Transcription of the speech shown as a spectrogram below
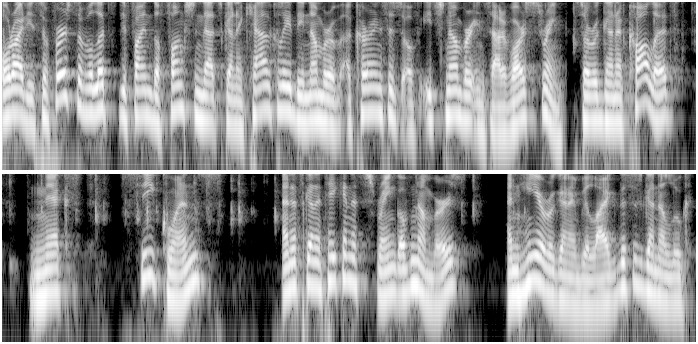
Alrighty, so first of all, let's define the function that's gonna calculate the number of occurrences of each number inside of our string. So we're gonna call it next sequence, and it's gonna take in a string of numbers. And here we're gonna be like, this is gonna look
